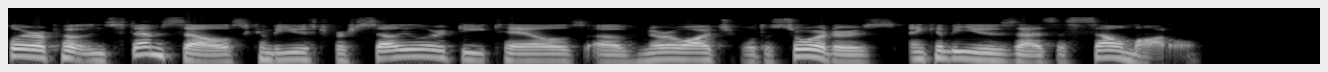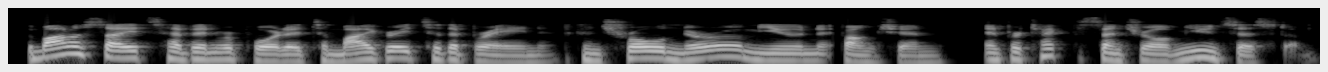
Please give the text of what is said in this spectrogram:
pluripotent stem cells can be used for cellular details of neurological disorders and can be used as a cell model. The monocytes have been reported to migrate to the brain to control neuroimmune function and protect the central immune system,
